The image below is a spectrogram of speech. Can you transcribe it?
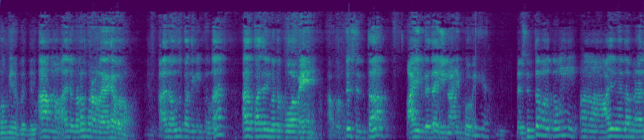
ஹோமியோபதி. ஆமா அதுல விளம்பரம் நிறைய வரும். அதுல வந்து பாத்தீங்கன்னா அதை பார்த்து மட்டும் போவோமே. அப்படின்ட்டு சித்தா ஆயுர்வேதா யுனானி போவீங்க இந்த சித்த மருத்துவம் ஆயுர்வேதா மேல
